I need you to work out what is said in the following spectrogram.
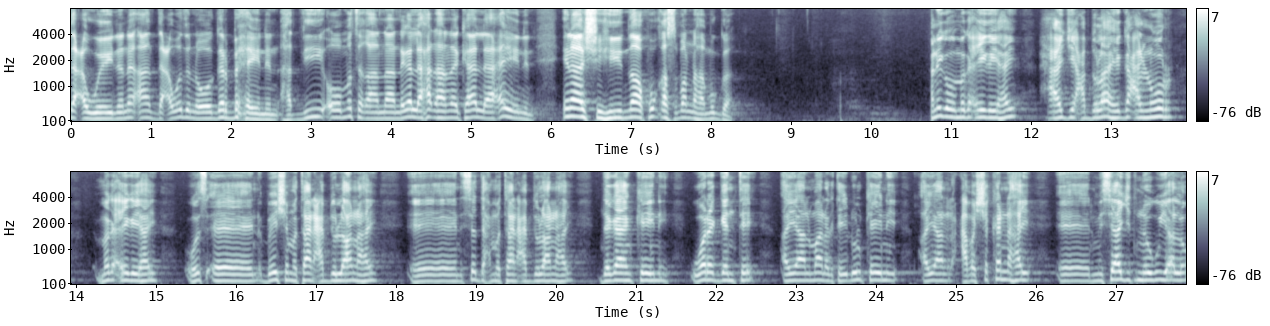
dacweynana aan dacwada nooga garbaxaynin haddii oo mataqaanaa naga leexadhahna kaa leexahaynin inaan shahiidnaa ku qasbannaha mugga. Anigoo magacayga yahay xaaji cabdulaahi gacal nuur magacayga yahay beesha mataan cabdullah nahay saddex mataan cabdullah nahay. Degaankeyni waragante ayaan maaragtay dhulkeyni ayaan cabasho ka nahay. Masaajid noogu yaallo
